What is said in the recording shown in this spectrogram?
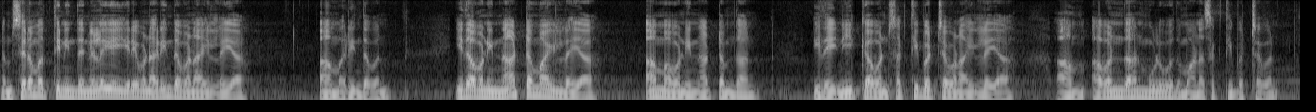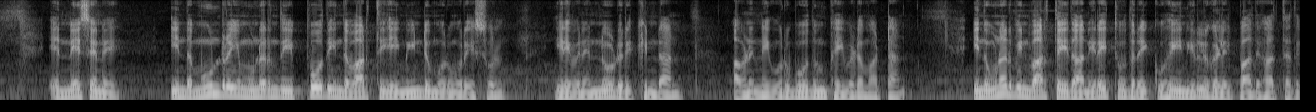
நம் சிரமத்தின் இந்த நிலையை இறைவன் அறிந்தவனா இல்லையா? ஆம் அறிந்தவன். இது அவனின் நாட்டமா இல்லையா? ஆம் அவனின் நாட்டம்தான். இதை நீக்க அவன் சக்தி பெற்றவனா இல்லையா? ஆம் அவன்தான் முழுவதுமான சக்தி பெற்றவன் என் நேசனே இந்த மூன்றையும் உணர்ந்து இப்போது இந்த வார்த்தையை மீண்டும் ஒரு முறை சொல். இறைவன் என்னோடு இருக்கின்றான். அவன் என்னை ஒருபோதும் கைவிட மாட்டான். இந்த உணர்வின் வார்த்தை தான் இறைத்தூதரை குகையின் இருள்களில் பாதுகாத்தது.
